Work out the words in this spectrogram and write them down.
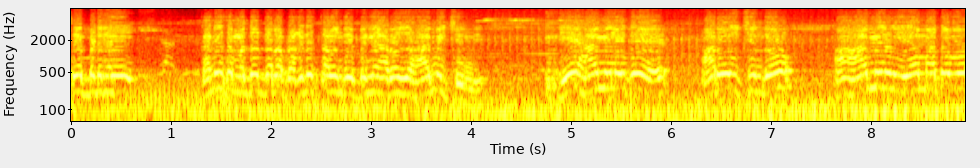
చేపట్టిన కనీస మద్దతు ధర ప్రకటిస్తామని చెప్పింది ఆ రోజు హామీ ఇచ్చింది. ఏ హామీలైతే ఆ రోజు ఇచ్చిందో ఆ హామీలను ఏ మాత్రము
